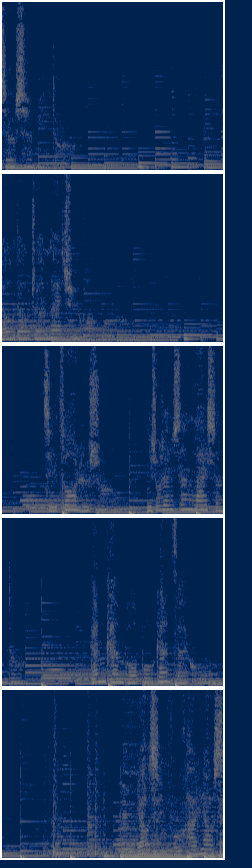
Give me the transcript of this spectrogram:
这是迷途，兜兜转来去荒芜。记昨日书，你说人生来善妒，敢看破不敢在乎。要幸福还要亵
